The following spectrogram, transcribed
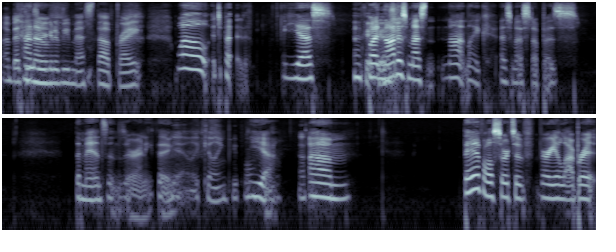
I bet these are going to be messed up, right? Well, it depends. Yes, Okay, but good. not as mess, not like as messed up as the Mansons or anything. yeah, like killing people. Yeah. Okay. Um, they have all sorts of very elaborate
